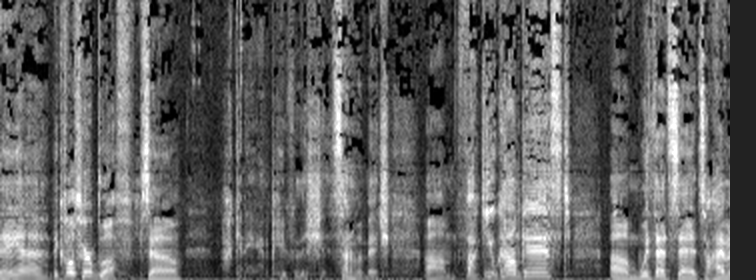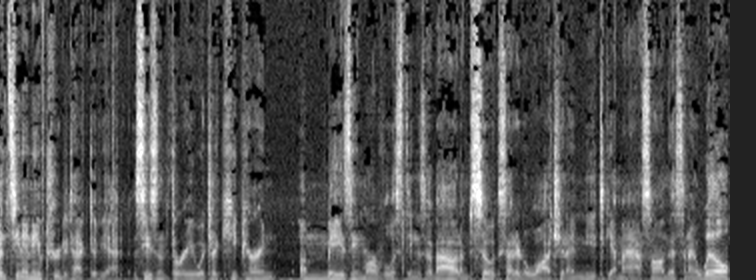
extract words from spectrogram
they uh they called her bluff. So fucking I gotta pay for this shit. Son of a bitch. Um, fuck you, Comcast. Um, with that said, so I haven't seen any of True Detective yet, season three, which I keep hearing amazing, marvelous things about. I'm so excited to watch it. I need to get my ass on this, and I will.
